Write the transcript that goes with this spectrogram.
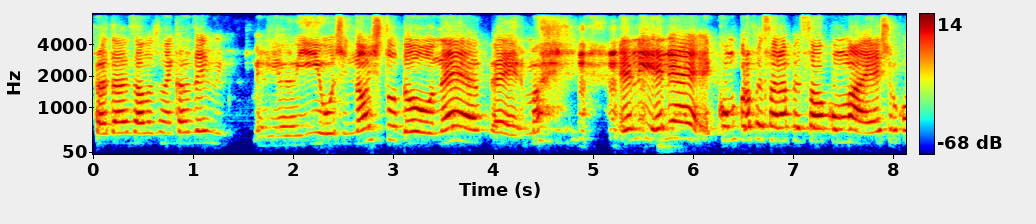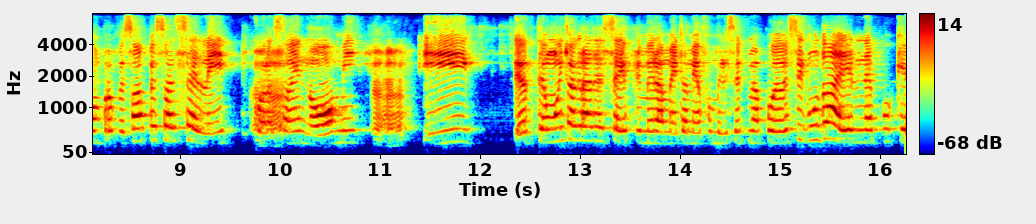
para dar as aulas lá em casa, ele, ele e hoje não estudou, né, é, mas ele, ele é, como professor, é uma pessoa, como maestro, como professor, é uma pessoa excelente, coração uhum. enorme, uhum. e eu tenho muito a agradecer, primeiramente, a minha família sempre me apoiou, e segundo a ele, né, porque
